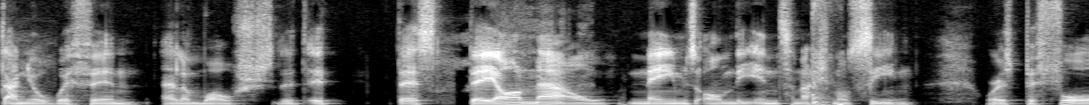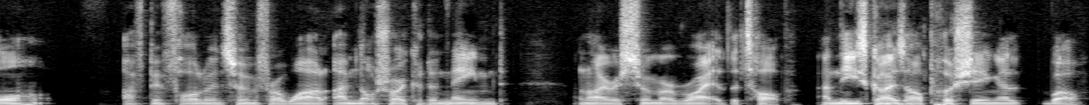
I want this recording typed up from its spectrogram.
daniel wiffen ellen walsh. It, it there's they are now names on the international scene. Whereas before i've been following swimming for a while. I'm not sure i could have named an irish swimmer right at the top. And these guys mm. are pushing a well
